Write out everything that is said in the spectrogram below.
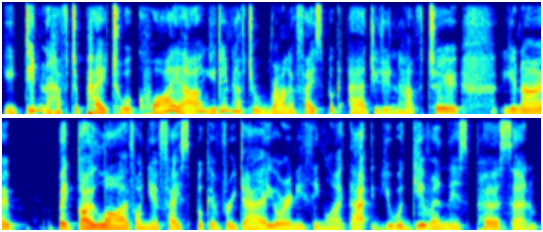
You didn't have to pay to acquire. You didn't have to run a Facebook ad. You didn't have to, you know, but go live on your Facebook every day or anything like that. You were given this person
